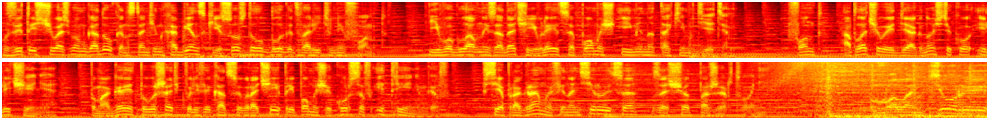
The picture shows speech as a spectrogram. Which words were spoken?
В 2008 году Константин Хабенский создал благотворительный фонд. Его главной задачей является помощь именно таким детям. Фонд оплачивает диагностику и лечение, помогает повышать квалификацию врачей при помощи курсов и тренингов. Все программы финансируются за счет пожертвований. Волонтеры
